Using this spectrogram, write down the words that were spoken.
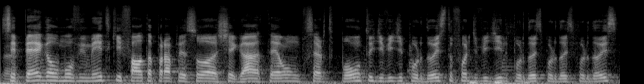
você pega o movimento que falta pra pessoa chegar até um certo ponto e divide por dois. Se tu for dividindo por dois, por dois, por dois,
